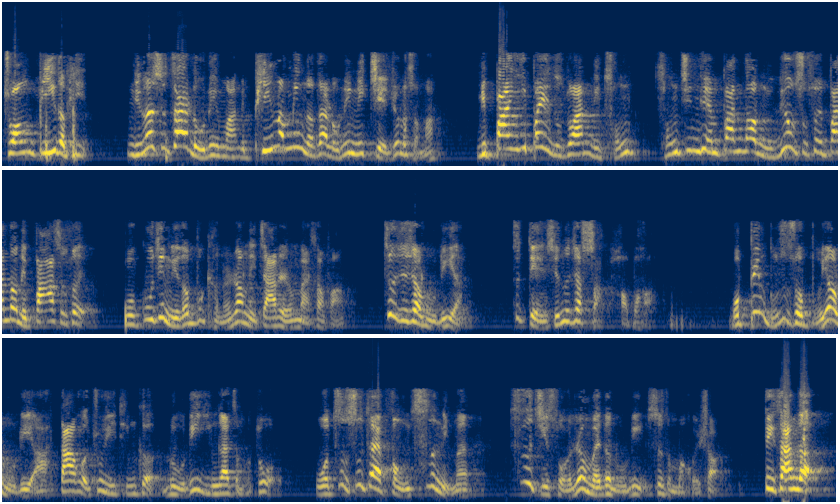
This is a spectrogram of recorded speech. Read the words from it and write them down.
装逼的屁。你那是在努力吗？你拼了命的在努力，你解决了什么？你搬一辈子砖，你从从今天搬到你六十岁，搬到你八十岁，我估计你都不可能让你家里人买上房。这就叫努力啊，这典型的叫傻，好不好？我并不是说不要努力啊，大家伙注意听课，努力应该怎么做？我只是在讽刺你们自己所认为的努力是怎么回事。第三个、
